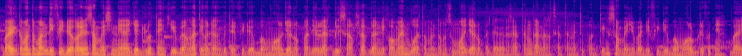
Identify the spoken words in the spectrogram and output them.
Baik teman-teman di video kali ini sampai sini aja dulu. Thank you banget yang udah ngikutin video Bang Maul. Jangan lupa di like, di subscribe, dan di komen Buat teman-teman semua. Jangan lupa jaga kesehatan Karena kesehatan itu penting. Sampai jumpa di video Bang Maul berikutnya. Bye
